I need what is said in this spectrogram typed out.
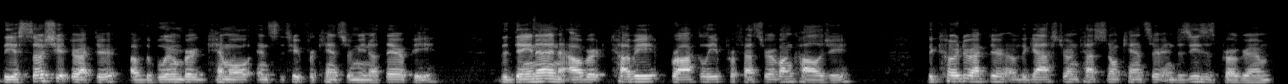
the Associate Director of the Bloomberg Kimmel Institute for Cancer Immunotherapy, the Dana and Albert Cubby Broccoli Professor of Oncology, the co-director of the Gastrointestinal Cancer and Diseases Program,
